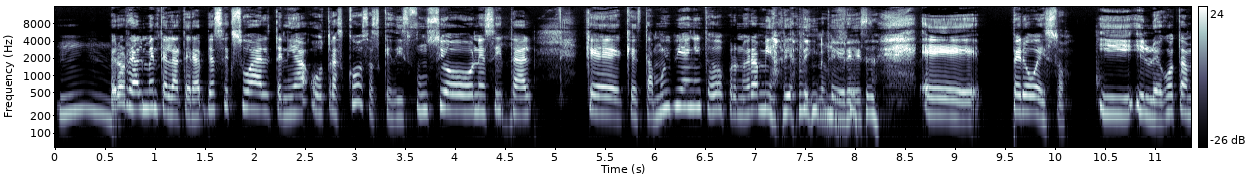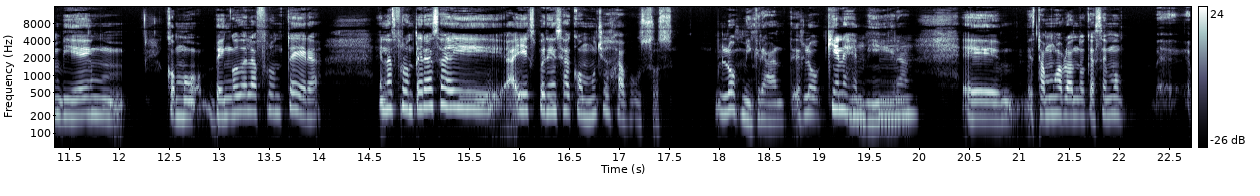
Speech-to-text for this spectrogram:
Mm. Pero realmente la terapia sexual tenía otras cosas, que disfunciones y tal, que, que, está muy bien y todo, pero no era mi área de interés. eh, pero eso. Y, y luego también, como vengo de la frontera, en las fronteras hay, hay experiencia con muchos abusos. Los migrantes, los, quienes emigran. Eh, estamos hablando que hacemos eh,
